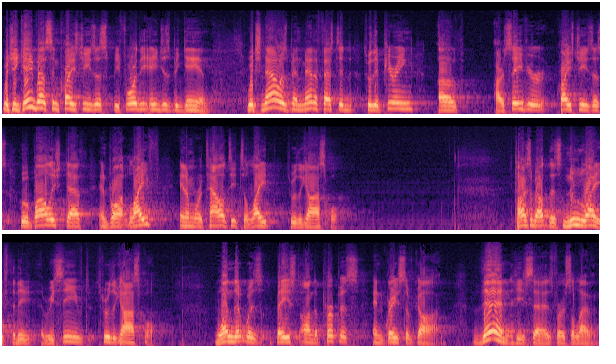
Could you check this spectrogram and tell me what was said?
which he gave us in Christ Jesus before the ages began which now has been manifested through the appearing of our Savior, Christ Jesus, who abolished death and brought life and immortality to light through the gospel. He talks about this new life that he received through the gospel, one that was based on the purpose and grace of God. Then, he says, verse 11,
